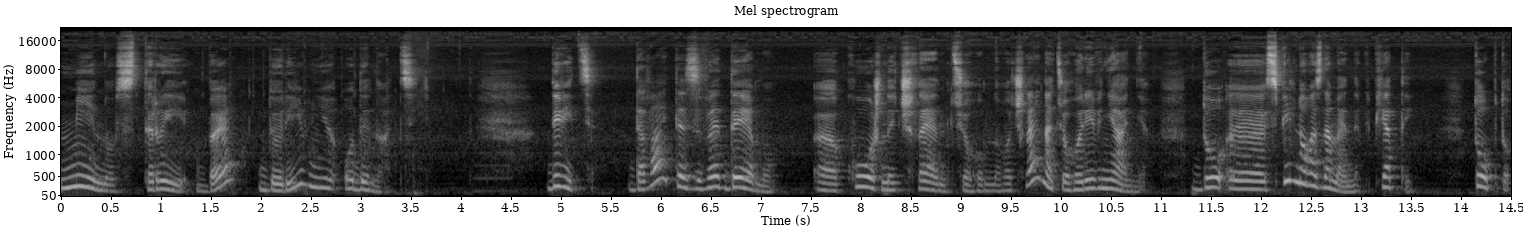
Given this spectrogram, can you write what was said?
мінус 3b дорівнює 11. Дивіться, давайте зведемо е, кожний член цього многочлена, цього рівняння до е, спільного знаменника 5. Тобто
